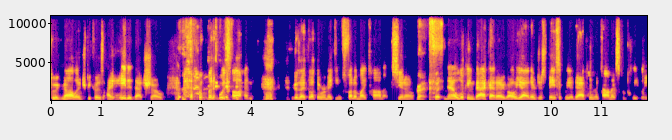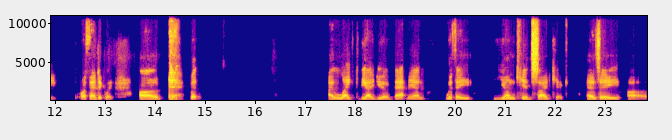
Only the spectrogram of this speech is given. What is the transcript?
to acknowledge because I hated that show when it was on because I thought they were making fun of my comics, you know. Right. But now looking back at it, I go, oh yeah, they're just basically adapting the comics completely authentically. Uh, but I liked the idea of Batman with a young kid sidekick as a uh,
